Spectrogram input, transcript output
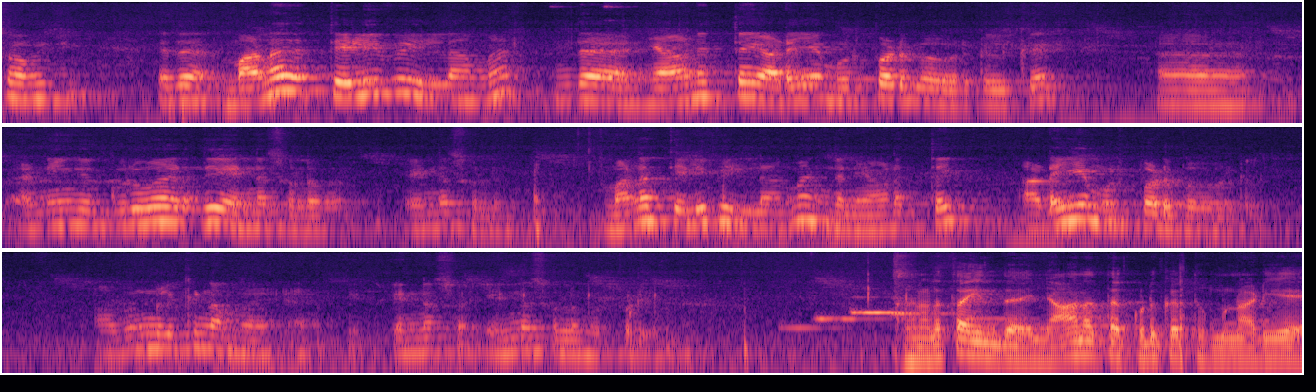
சுவாமிஜி இது மன தெளிவு இல்லாமல் இந்த ஞானத்தை அடைய முற்படுபவர்களுக்கு நீங்கள் குருவாக இருந்து என்ன சொல்ல என்ன சொல்லுங்க? மன தெளிவு இல்லாமல் இந்த ஞானத்தை அடைய முற்படுபவர்கள். அவங்களுக்கு நம்ம என்ன சொல் என்ன சொல்ல முற்படுகிறோம்? அதனால தான் இந்த ஞானத்தை கொடுக்கறதுக்கு முன்னாடியே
